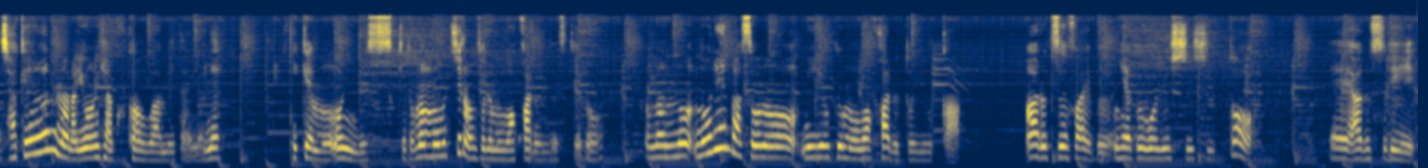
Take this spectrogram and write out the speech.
車検あるなら400買うわみたいなね意見も多いんですけど、まあ、もちろんそれもわかるんですけどの乗ればその魅力もわかるというか R25250cc と、えー、R3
